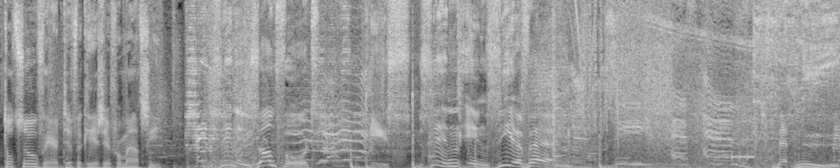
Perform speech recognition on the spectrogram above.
Tot zover de verkeersinformatie. Zin in Zandvoort is zin in ZFM. ZFM. Met nu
